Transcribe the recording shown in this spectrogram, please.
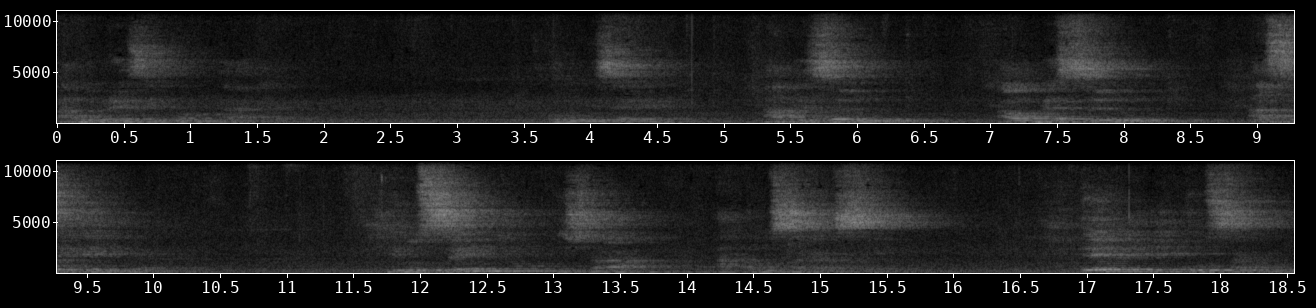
A pobreza involuntária, como miséria, a prisão, a opressão, a cegueira. E no centro está a consagração. Ele me consagrou.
